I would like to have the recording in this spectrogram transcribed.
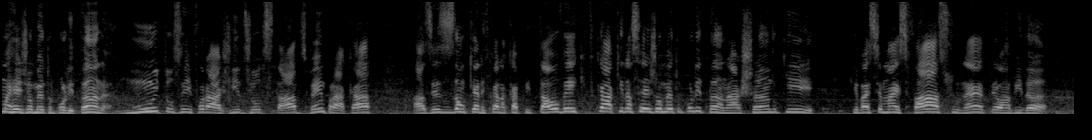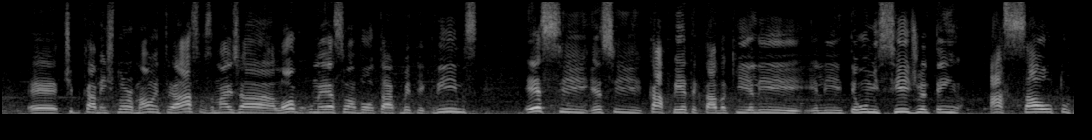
Uma região metropolitana, muitos foragidos de outros estados vêm para cá, às vezes não querem ficar na capital, vêm ficar aqui nessa região metropolitana, achando que, que vai ser mais fácil, né, ter uma vida é, tipicamente normal, entre aspas, mas já logo começam a voltar a cometer crimes. Esse, esse capeta que estava aqui, ele, ele tem um homicídio, ele tem assalto,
